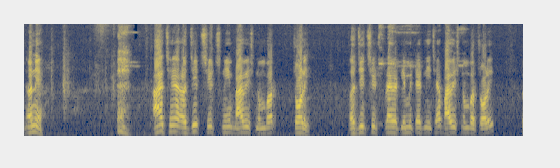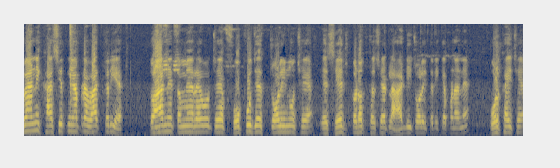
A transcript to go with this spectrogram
અને આ છે અજીત સીડ્સની બાવીસ નંબર ચોળી. અજીત સીડ્સ પ્રાઇવેટ લિમિટેડની છે, બાવીસ નંબર ચોળી. હવે આની ખાસિયતની આપણે વાત કરીએ, તો આને તમારે જે ફોફું જે ચોળીનું છે, એ સેજ કડક થશે એટલે હાડી ચોળી તરીકે પણ આને ઓળખાય છે.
